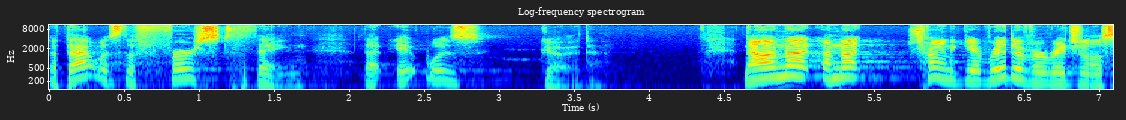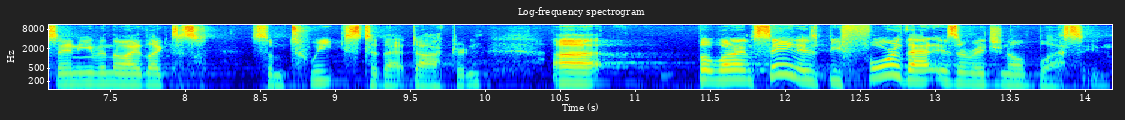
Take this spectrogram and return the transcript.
That that was the first thing, that it was good. Now, I'm not, I'm not trying to get rid of original sin, even though I'd like to, some tweaks to that doctrine. Uh, but what I'm saying is, before that is original blessing.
